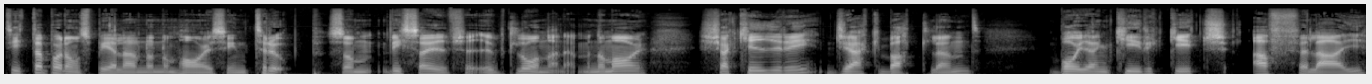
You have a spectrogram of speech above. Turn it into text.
titta på de spelarna de har i sin trupp, som vissa är i och för sig utlånade, men de har Shakiri, Jack Butland, Bojan Kirkic, Affelay,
